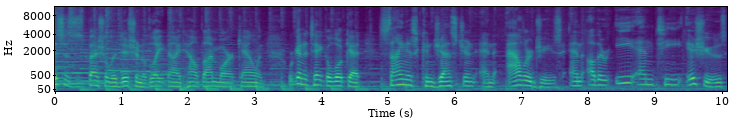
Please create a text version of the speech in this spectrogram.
This is a special edition of Late Night Health. I'm Mark Alyn. We're going to take a look at sinus congestion and allergies and other ENT issues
